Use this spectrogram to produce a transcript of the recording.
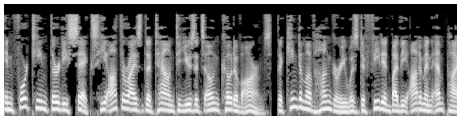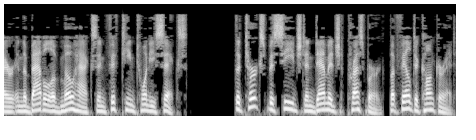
In 1436 he authorized the town to use its own coat of arms. The Kingdom of Hungary was defeated by the Ottoman Empire in the Battle of Mohacs in 1526. The Turks besieged and damaged Pressburg, but failed to conquer it.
